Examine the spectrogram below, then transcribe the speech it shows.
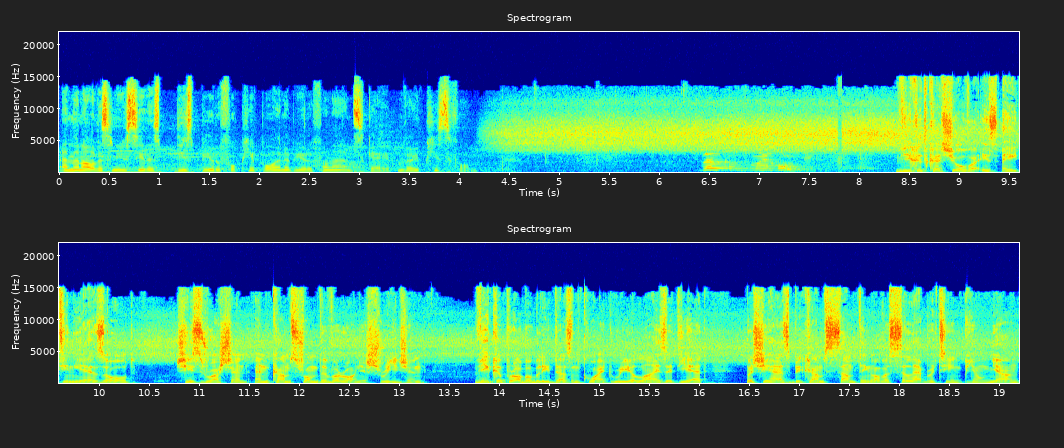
and then all of a sudden you see this, these beautiful people in a beautiful landscape, and very peaceful. Welcome to my home. Vika Tkacheva is 18 years old. She's Russian and comes from the Voronezh region. Vika probably doesn't quite realize it yet, but she has become something of a celebrity in Pyongyang.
